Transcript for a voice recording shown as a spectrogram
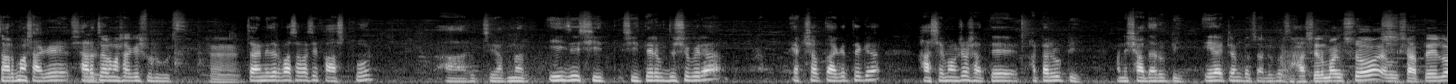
চার মাস আগে সাড়ে চার মাস আগে শুরু করছি। হ্যাঁ হ্যাঁ। চাইনিজের পাশাপাশি ফাস্ট ফুড আর হচ্ছে আপনার এই যে শীত শীতের উদ্দেশ্য করে এক সপ্তাহ আগে থেকে হাঁসের মাংসের সাথে আটা রুটি মানে সাদা রুটি এই আইটেমটা চালু করছি। হাঁসের মাংস এবং সাথে এলো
